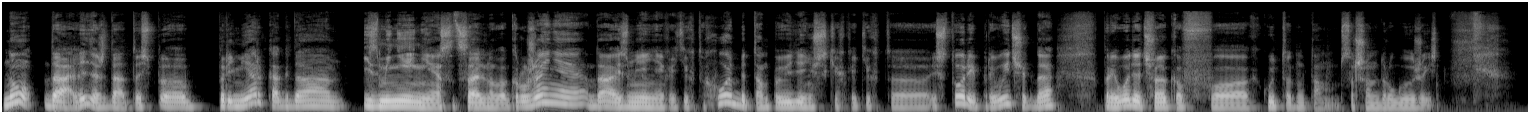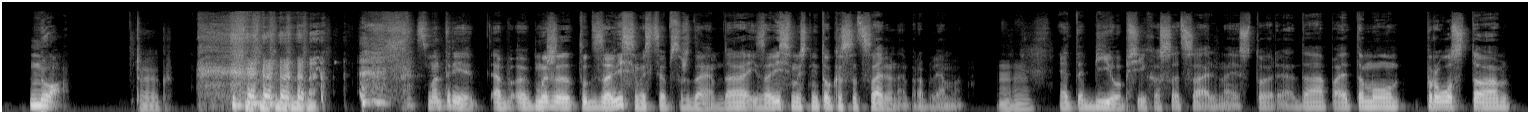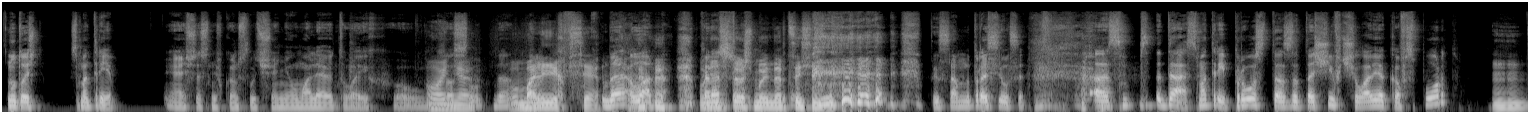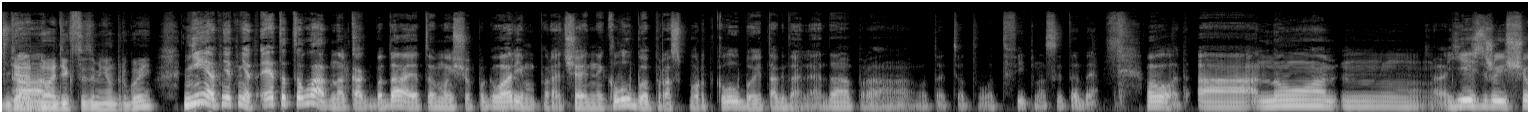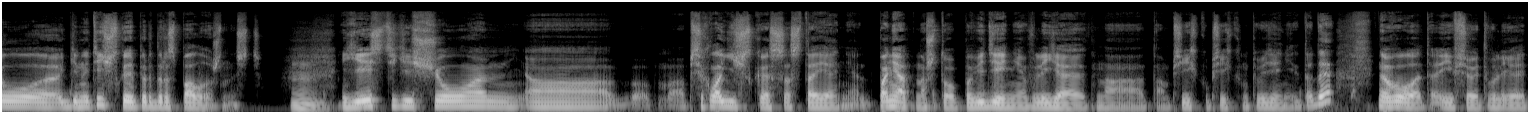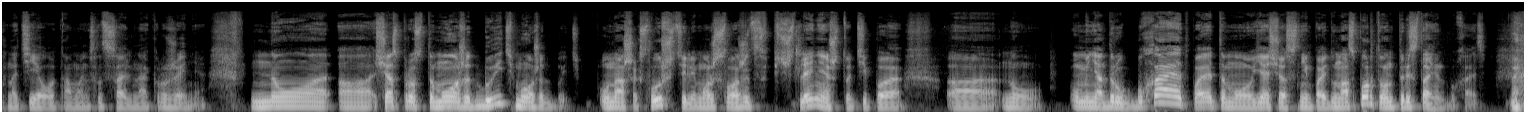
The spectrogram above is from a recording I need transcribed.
Ну, да, видишь, да. То есть э, пример, когда изменение социального окружения, да, изменение каких-то хобби, там, поведенческих каких-то историй, привычек, да, приводят человека в э, какую-то, ну, там, совершенно другую жизнь. Но... Так. Смотри, э, мы же тут зависимости обсуждаем, да, и зависимость не только социальная проблема. Угу. Это биопсихосоциальная история, да, поэтому просто, ну, то есть, смотри, я сейчас ни в коем случае не умоляю твоих э, Ой, заслуг. Да, Умоли да. их все. Да, ладно. Уничтожь мой нарциссизм. Ты сам напросился. А, да, смотри, просто затащив человека в спорт, Угу. Я а... одну аддикцию заменил другой? Нет, нет, нет, это-то ладно, как бы, да, это мы еще поговорим про чайные клубы, про спортклубы и так далее, да, про вот этот вот фитнес и т.д. Вот. А, но есть же еще генетическая предрасположенность. Есть еще э, психологическое состояние. Понятно, что поведение влияет на там, психику, психику на поведение и т.д. Вот, и все это влияет на тело там, и на социальное окружение. Но э, а, сейчас просто может быть, может быть, у наших слушателей может сложиться впечатление, что типа, э, ну, у меня друг бухает, поэтому я сейчас с ним пойду на спорт, и он перестанет бухать.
